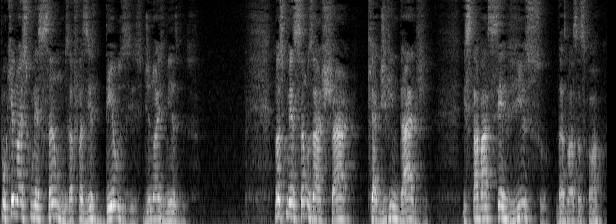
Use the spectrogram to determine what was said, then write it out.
Porque nós começamos a fazer deuses de nós mesmos. Nós começamos a achar que a divindade estava a serviço das nossas formas.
